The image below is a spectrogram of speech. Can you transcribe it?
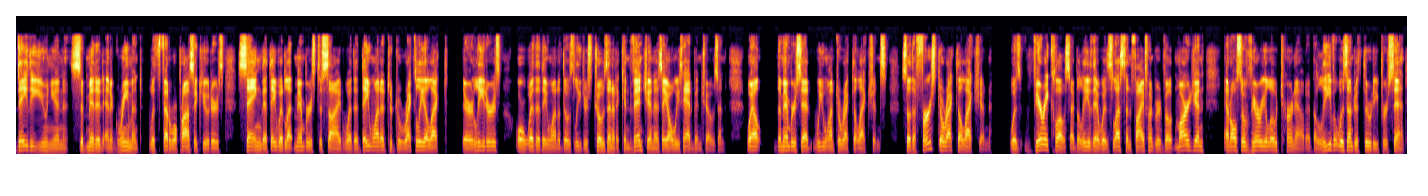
they, the union, submitted an agreement with federal prosecutors saying that they would let members decide whether they wanted to directly elect their leaders or whether they wanted those leaders chosen at a convention as they always had been chosen. Well, the members said, we want direct elections. So the first direct election was very close. I believe there was less than 500 vote margin and also very low turnout. I believe it was under 30%.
